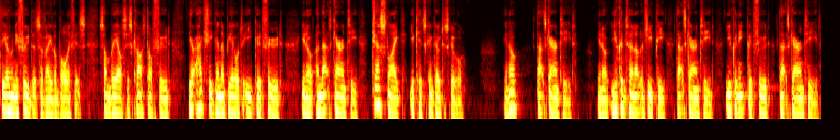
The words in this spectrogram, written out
the only food that's available if it's somebody else's cast off food. You're actually going to be able to eat good food, you know, and that's guaranteed. Just like your kids can go to school, you know, that's guaranteed. You know, you can turn up the GP, that's guaranteed. You can eat good food, that's guaranteed.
